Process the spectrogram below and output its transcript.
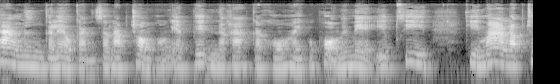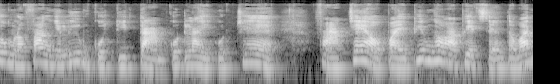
ทางหนึ่งก็แล้วกันสำหรับช่องของแอดเพนนะคะก็ขอให้พ่อพ่อแม่แม่เอฟซีที่มารับชมรับฟังอย่าลืมกดติดตามกดไลค์กดแชร์ฝากแชร์ออกไปพิมพ์เข้ามาเพจแสงตะวัน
